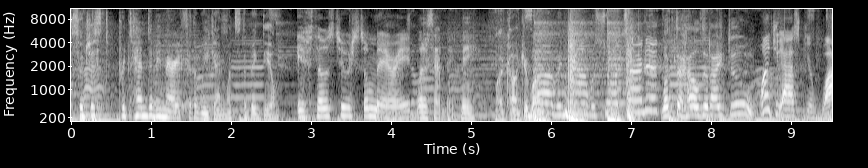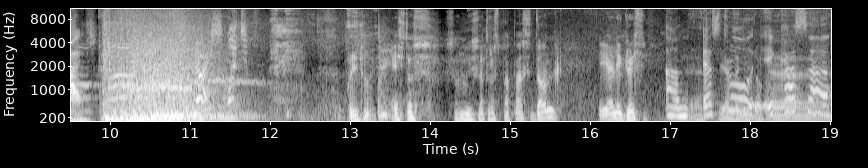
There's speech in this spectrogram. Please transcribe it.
So just pretend to be married for the weekend. What's the big deal? If those two are still married, what does that make me? My concubine? What the hell did I do? Why don't you ask your wife? Guys! What? What are you doing? Estos son mis otros papás, Don y Ellie Griffin. Um, Estro, e casa.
